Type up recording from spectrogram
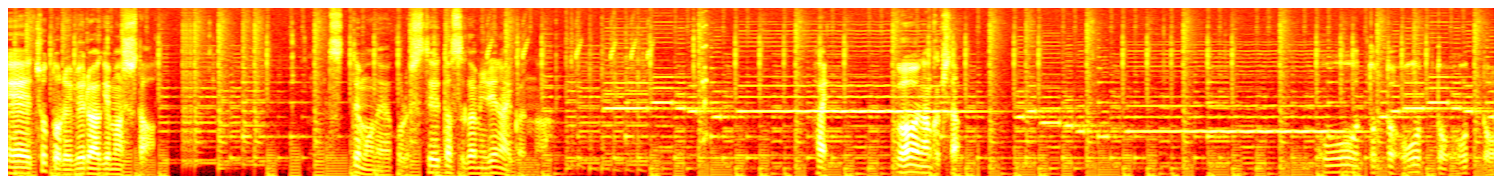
えー、ちょっとレベル上げました。つってもねこれステータスが見れないからな。はい。わーなんか来た。おーっとっとおっとおっと。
